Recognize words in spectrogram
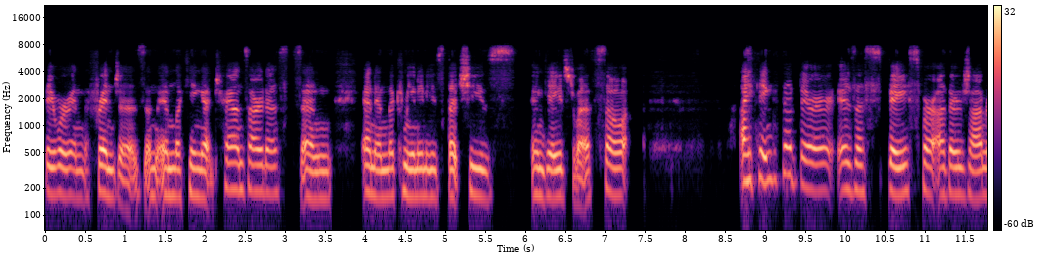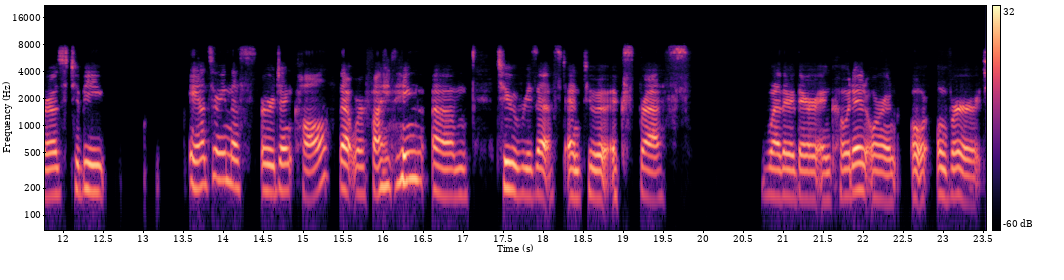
they were in the fringes and, and looking at trans artists and and in the communities that she's engaged with. So I think that there is a space for other genres to be answering this urgent call that we're finding um, to resist and to express whether they're encoded or, or overt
